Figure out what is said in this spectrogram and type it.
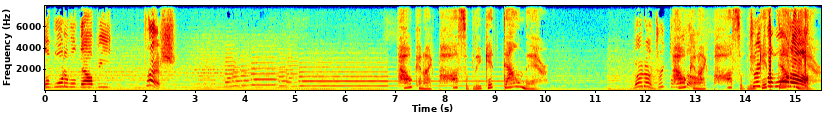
The water will now be fresh. How can I possibly get down there? No, no, drink the How water. How can I possibly Drink get the down there?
